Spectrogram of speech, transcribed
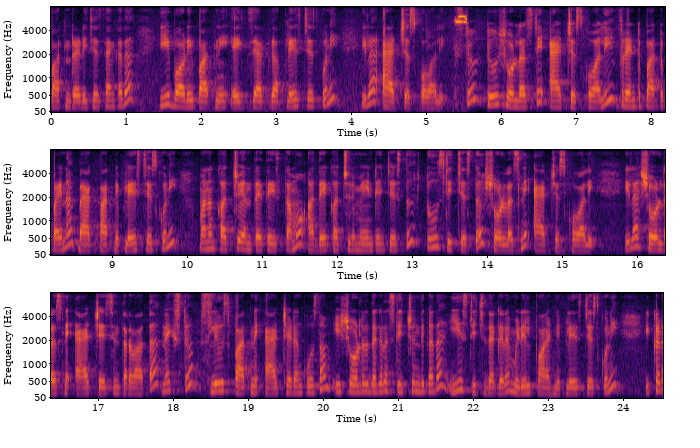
పార్ట్ని రెడీ చేశాం కదా ఈ బాడీ పార్ట్ని ఎగ్జాక్ట్గా ప్లేస్ చేసుకొని ఇలా యాడ్ చేసుకోవాలి. నెక్స్ట్ టూ షోల్డర్స్ని యాడ్ చేసుకోవాలి. ఫ్రంట్ పార్ట్ పైన బ్యాక్ పార్ట్ని ప్లేస్ చేసుకొని మనం ఖర్చు ఎంతైతే ఇస్తామో అదే ఖర్చుని మెయింటైన్ చేస్తూ టూ స్టిచ్చెస్తో షోల్డర్స్ని యాడ్ చేసుకోవాలి. ఇలా షోల్డర్స్ని యాడ్ చేసిన తర్వాత నెక్స్ట్ స్లీవ్స్ పార్ట్ని యాడ్ చేయడం కోసం ఈ షోల్డర్ దగ్గర స్టిచ్ ఉంది కదా ఈ స్టిచ్ దగ్గర మిడిల్ పాయింట్ని ప్లేస్ చేసుకొని ఇక్కడ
